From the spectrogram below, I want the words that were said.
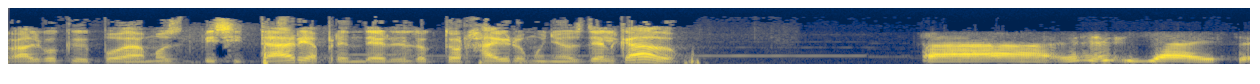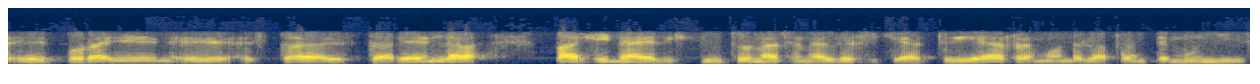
algo que podamos visitar y aprender del doctor Jairo Muñoz Delgado. Ah, ya, este, eh, por ahí eh, estaré en la página del Instituto Nacional de Psiquiatría, Ramón de la Fuente Muñiz.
